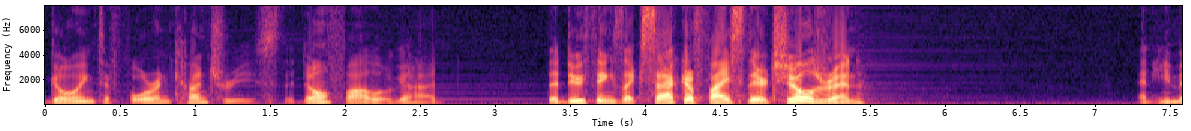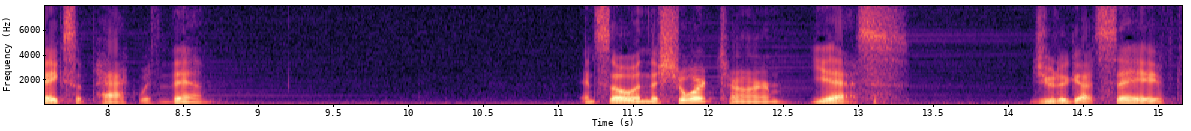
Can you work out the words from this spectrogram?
going to foreign countries that don't follow God, that do things like sacrifice their children, and he makes a pact with them. And so, in the short term, yes, Judah got saved,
